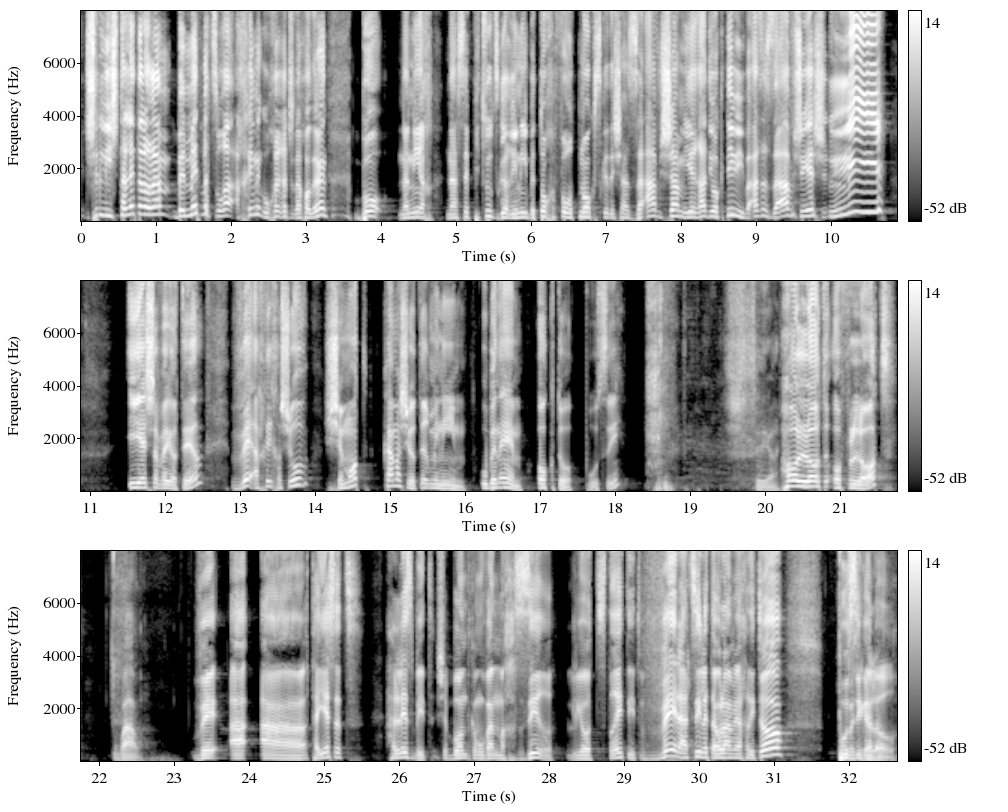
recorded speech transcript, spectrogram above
של להשתלט על העולם באמת בצורה הכי מגוחכת שאתה יכול לדמיין. בוא נניח נעשה פיצוץ גרעיני בתוך הפורט נוקס כדי שהזהב שם יהיה רדיואקטיבי, ואז הזהב שיש לי יהיה שווה יותר. והכי חשוב, שמות כמה שיותר מיניים, וביניהם אוקטופוסי, שטויות. whole lot of lot, וואו. והטייסת הלסבית, שבונד כמובן מחזיר להיות סטרייטית ולהציל את העולם יחד איתו, פוסי גלור.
